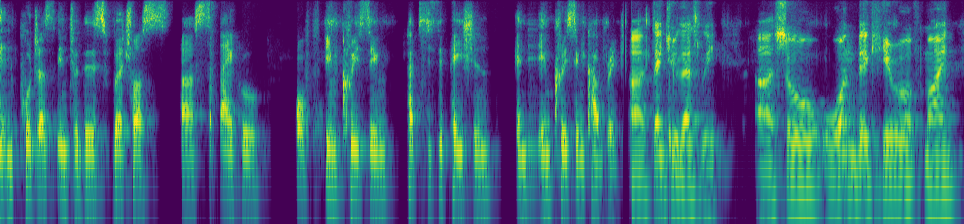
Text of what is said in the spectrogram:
and put us into this virtuous uh, cycle of increasing participation and increasing coverage. Uh, thank you, Leslie. Uh, so, one big hero of mine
